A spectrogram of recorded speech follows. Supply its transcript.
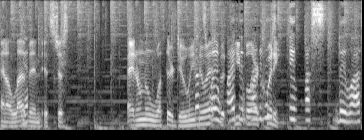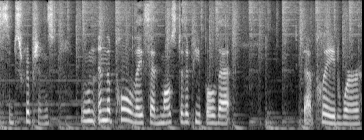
and 11 it's just I don't know what they're doing That's to why, it, but why did, people why are did they quitting. They lost. They lost subscriptions. In the poll, they said most of the people that that played were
